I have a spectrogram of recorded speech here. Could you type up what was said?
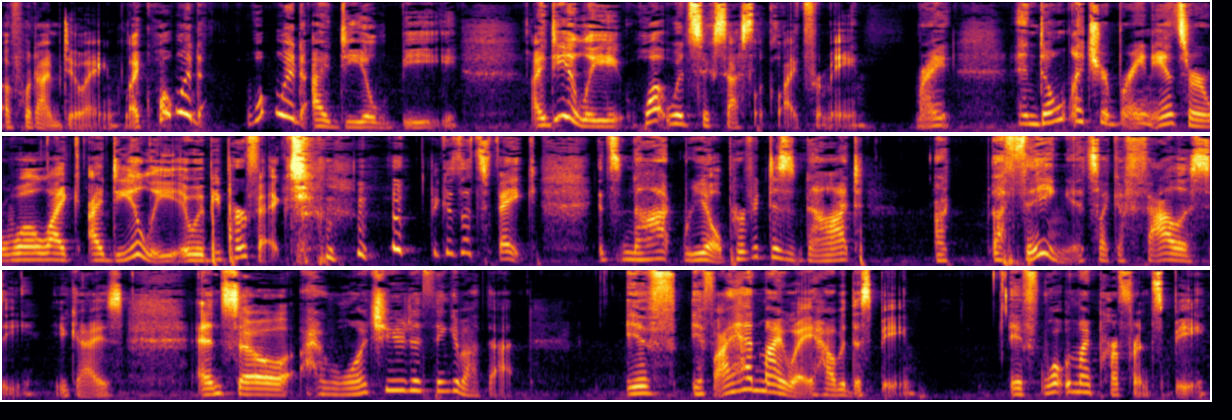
of what I'm doing? Like, what would, what would ideal be? Ideally, what would success look like for me? Right. And don't let your brain answer, well, like, ideally, it would be perfect. because that's fake. It's not real. Perfect is not a, a thing. It's like a fallacy, you guys. And so I want you to think about that. If if I had my way, how would this be? If what would my preference be?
